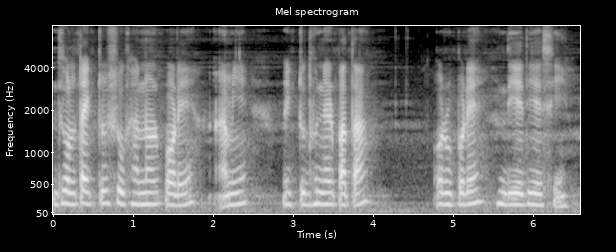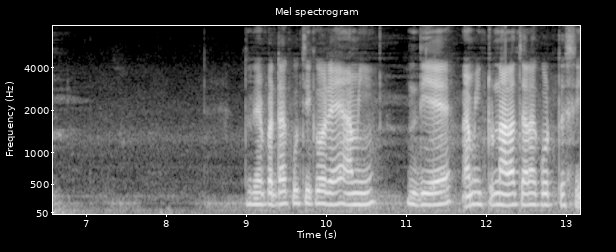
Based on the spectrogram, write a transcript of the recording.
ঝোলটা একটু শুকানোর পরে আমি একটু ধনের পাতা ওর উপরে দিয়ে দিয়েছি। ধনের পাতা কুচি করে আমি দিয়ে আমি একটু নাড়াচাড়া করতেছি।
